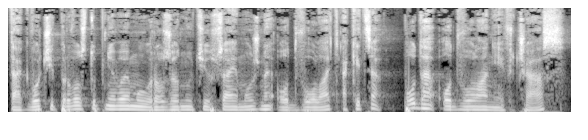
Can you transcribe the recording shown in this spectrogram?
tak voči prvostupňovému rozhodnutiu sa je možné odvolať a keď sa podá odvolanie včas,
